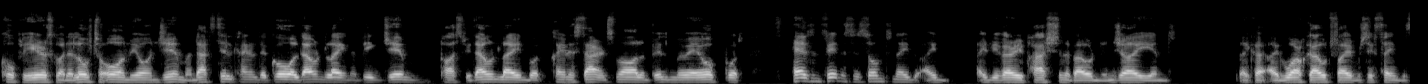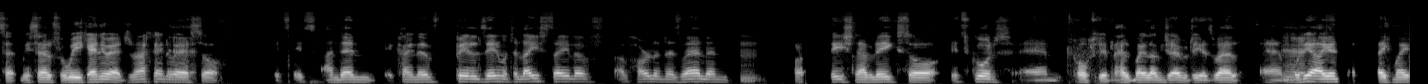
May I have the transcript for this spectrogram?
couple of years ago, I'd love to own my own gym, and that's still kind of the goal down the line, a big gym, possibly down the line, but kind of starting small and building my way up. But health and fitness is something I'd I'd, I'd be very passionate about and enjoy, and like I'd work out five or six times myself a week anyway, you know, that kind of way. So it's it's and then it kind of builds in with the lifestyle of of hurling as well and. Mm. Have league, so it's good. Um, hopefully it'll help my longevity as well. Um, yeah. but yeah, I like my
